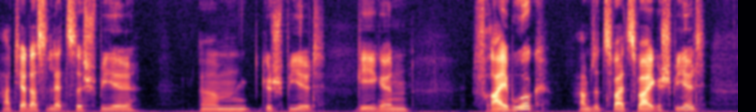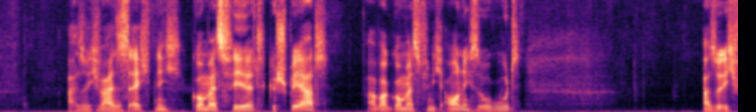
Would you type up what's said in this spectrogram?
hat ja das letzte Spiel ähm, gespielt gegen Freiburg. Haben sie 2-2 gespielt. Also ich weiß es echt nicht. Gomez fehlt gesperrt, aber Gomez finde ich auch nicht so gut. Also ich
